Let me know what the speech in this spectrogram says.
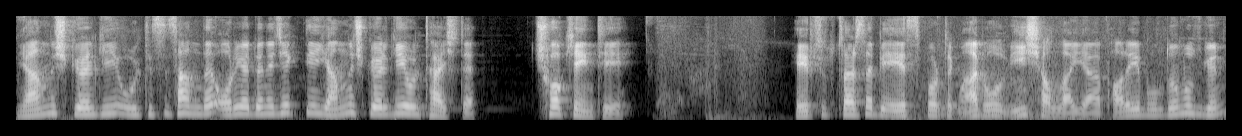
Yanlış gölgeyi ultisi sandı. Oraya dönecek diye yanlış gölgeyi ulti açtı. Çok enti. Hepsi tutarsa bir e-spor takımı. Abi oğlum inşallah ya. Parayı bulduğumuz gün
